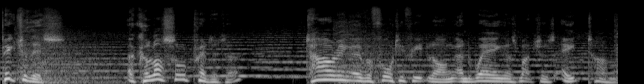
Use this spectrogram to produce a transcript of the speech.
Picture this, a colossal predator, towering over 40 feet long and weighing as much as 8 tons.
